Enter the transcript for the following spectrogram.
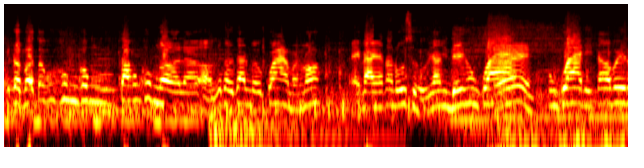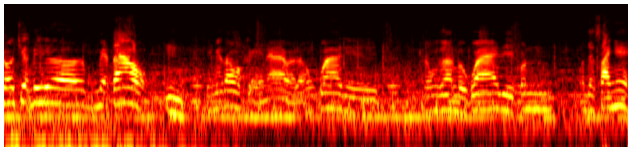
cái đợt vợ tao cũng không không tao cũng không ngờ là ở cái thời gian vừa qua mà nó lại vào nhà tao đối xử với tao như thế. Hôm qua Ê. hôm qua thì tao với nói chuyện với ờ, mẹ tao. Ừ thì mẹ tao kể là bảo là hôm qua thì trong thời gian vừa qua ấy thì con con trà xanh ấy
